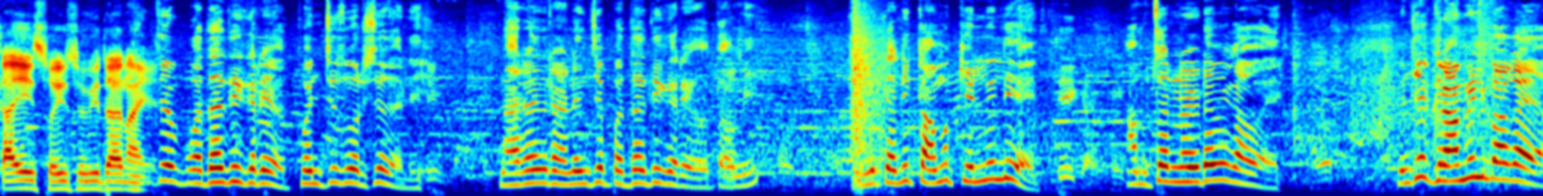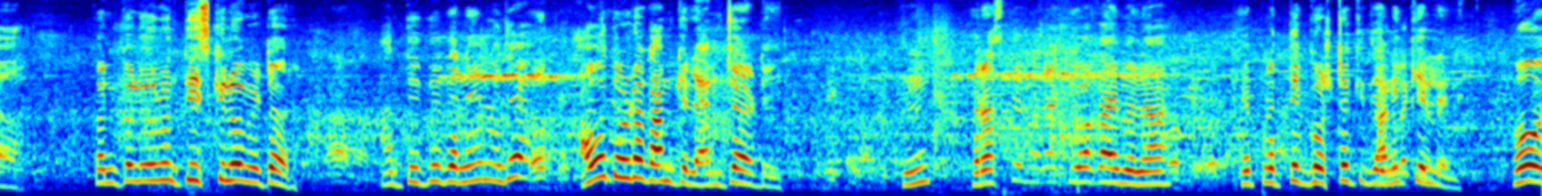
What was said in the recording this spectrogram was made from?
काही सोयी सुविधा नाही. ते पदाधिकारी आहोत पंचवीस वर्ष झाली. नारायण राणेंचे पदाधिकारी आहोत आम्ही. आणि त्यांनी कामं केलेली आहेत. आमचं नरडवे गाव आहे. म्हणजे ग्रामीण भाग आहे हा. कणकवलीवरून तीस किलोमीटर. आणि तिथे त्यांनी म्हणजे हवं तेवढं काम केलं आहे आमच्यासाठी. हं? रस्ते म्हणा किंवा काय म्हणा हे प्रत्येक गोष्ट की त्यांनी केलेली. हो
